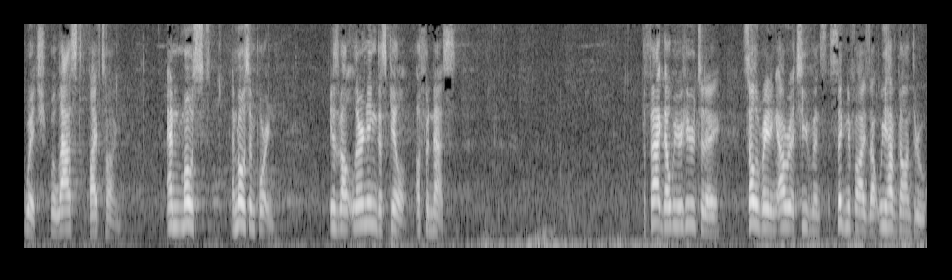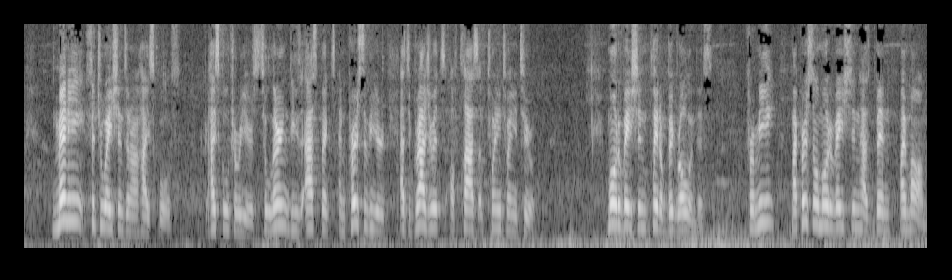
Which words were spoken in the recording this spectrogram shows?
which will last lifetime. And most, and most important, it is about learning the skill of finesse. The fact that we are here today celebrating our achievements signifies that we have gone through many situations in our high schools, high school careers to learn these aspects and persevere as the graduates of class of 2022. Motivation played a big role in this. For me, my personal motivation has been my mom,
